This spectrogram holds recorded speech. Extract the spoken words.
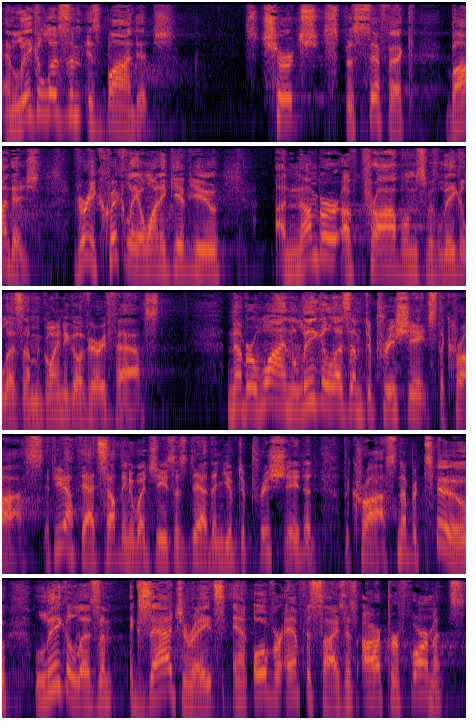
And legalism is bondage. It's church specific bondage. Very quickly, I want to give you a number of problems with legalism. I'm going to go very fast. Number one, legalism depreciates the cross. If you have to add something to what Jesus did, then you've depreciated the cross. Number two, legalism exaggerates and overemphasizes our performance.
